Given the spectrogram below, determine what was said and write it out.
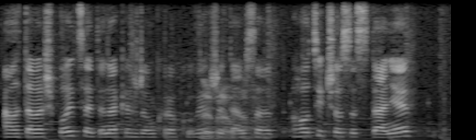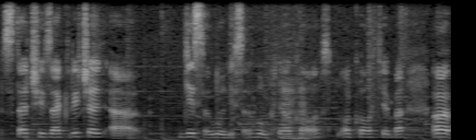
Ale tam máš policajta na každom kroku, vieš, že tam sa, no. hoci čo sa stane, stačí zakričať a 10 ľudí sa húkne mm-hmm. okolo, okolo teba. A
